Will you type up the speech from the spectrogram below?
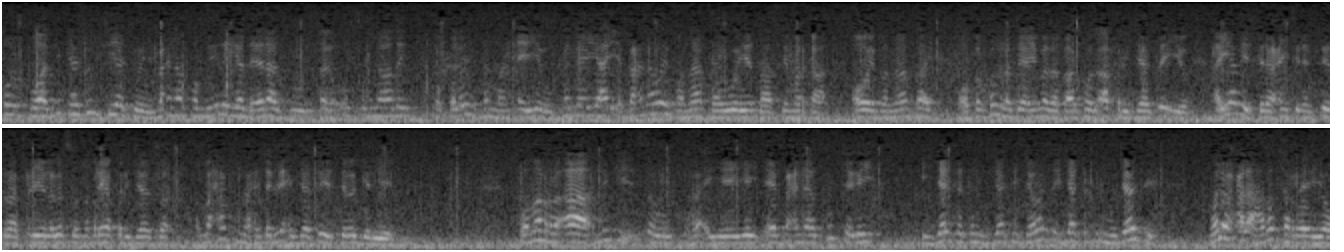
qowlku waa ninkaa duntiyaas weye macnaa fadiilo iyo dheeraad buu isaga u sugnaaday. Oo qoloyinka manceeye uu ka leeyahay. Macnaa way bannaan tahay weye taasi markaa oo way bannaan tahay. Oo kolkolna dee aimada qaarkood afar ijaazo iyo ayaabay israacin jireen si raaficiya laga soo naqlay afar ijaazo ama xafid xajar lix ijaazo ay isabageliyeen waman ra'aa ninkii isagu ra'yeeyey ee macnaa ku tegey ijaazat almujaazi jawaaza ijaazat almujaazi walow calaa haba sarreeyo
